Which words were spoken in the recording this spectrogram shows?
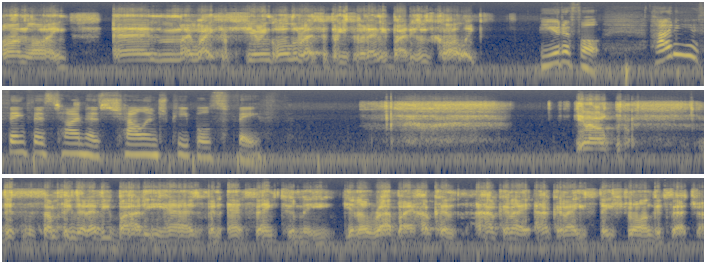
online, and my wife is sharing all the recipes with anybody who's calling. Beautiful. How do you think this time has challenged people's faith? You know, this is something that everybody has been saying to me. You know, Rabbi, how can how can I how can I stay strong, etc.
